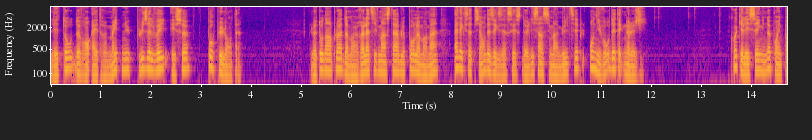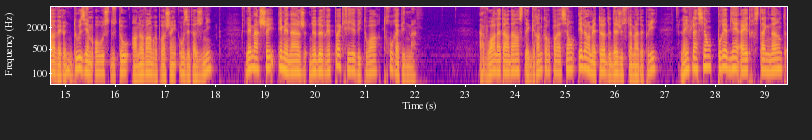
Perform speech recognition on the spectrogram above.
Les taux devront être maintenus plus élevés et ce, pour plus longtemps. Le taux d'emploi demeure relativement stable pour le moment, à l'exception des exercices de licenciement multiples au niveau des technologies. Quoique les signes ne pointent pas vers une douzième hausse du taux en novembre prochain aux États-Unis, les marchés et ménages ne devraient pas crier victoire trop rapidement. À voir la tendance des grandes corporations et leurs méthodes d'ajustement de prix, l'inflation pourrait bien être stagnante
